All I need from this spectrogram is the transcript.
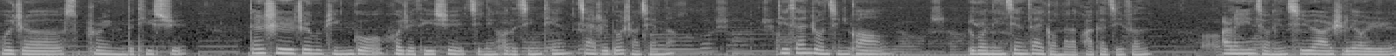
或者 Supreme 的 T 恤，但是这部苹果或者 T 恤几年后的今天价值多少钱呢？第三种情况，如果您现在购买了夸克积分，二零一九年七月二十六日，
